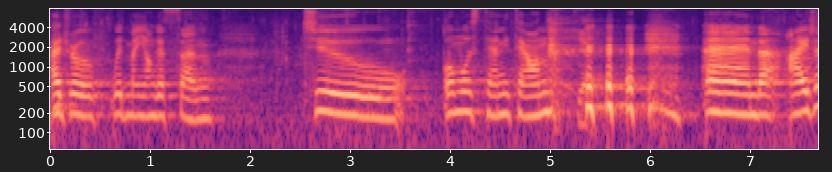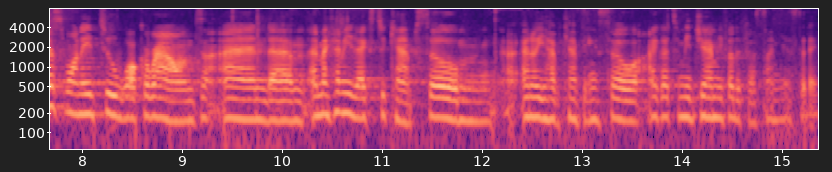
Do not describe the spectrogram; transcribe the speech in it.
I drove with my youngest son to almost Taneytown. and uh, I just wanted to walk around, and, um, and my family likes to camp. So um, I know you have camping, so I got to meet Jeremy for the first time yesterday.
